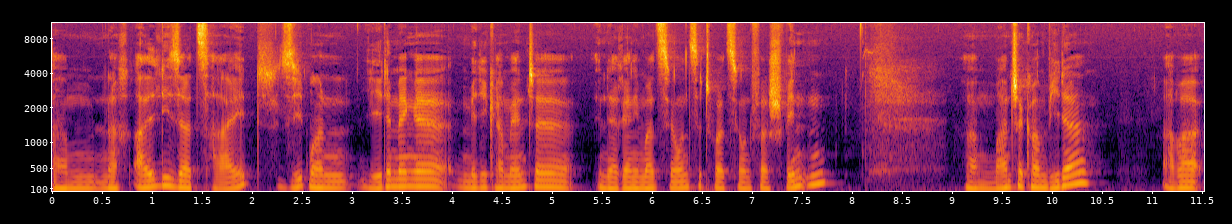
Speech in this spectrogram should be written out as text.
ähm, nach all dieser Zeit sieht man jede Menge Medikamente in der Reanimationssituation verschwinden. Ähm, manche kommen wieder, aber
